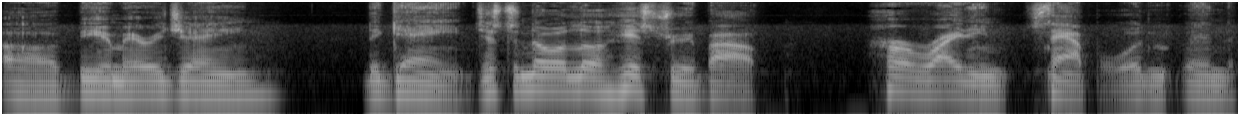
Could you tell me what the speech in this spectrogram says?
uh, Being Mary Jane, The Game. Just to know a little history about her writing sample and, and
